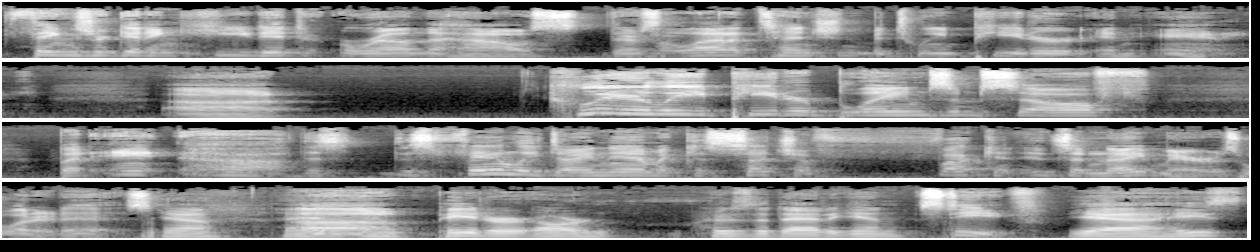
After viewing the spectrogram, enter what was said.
things are getting heated around the house. There's a lot of tension between Peter and Annie. Uh, clearly, Peter blames himself, but An- ah, this this family dynamic is such a fucking it's a nightmare, is what it is. Yeah, and, Uh, and Peter, or who's the dad again? Steve. Yeah, he's,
